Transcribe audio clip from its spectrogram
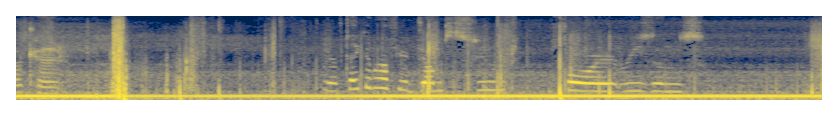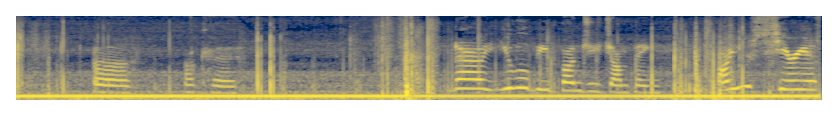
Okay. You have taken off your jumpsuit for reasons. Uh, okay. Now you will be bungee jumping. Are you serious?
